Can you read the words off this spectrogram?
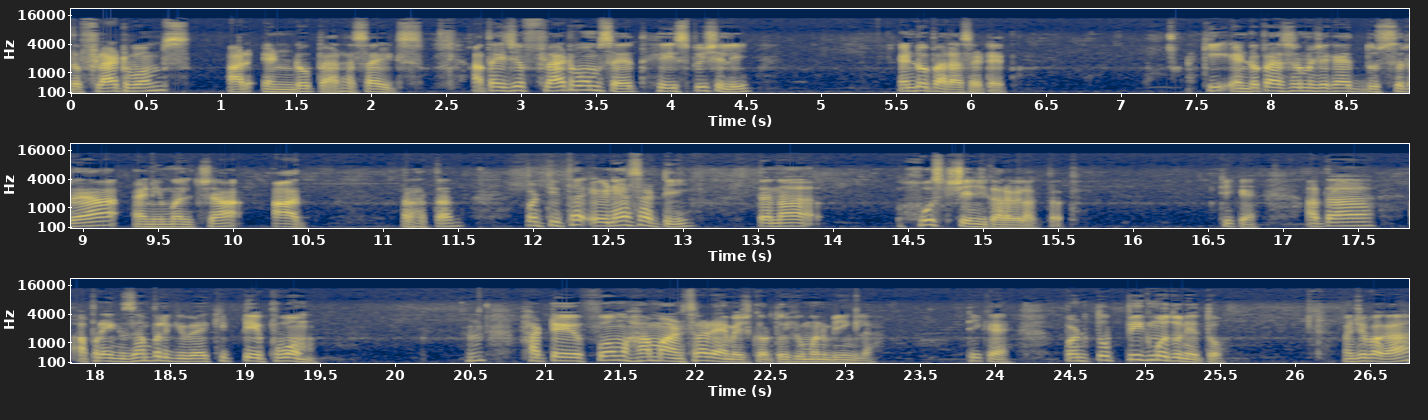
The flatworms are endoparasites. आता हे जे फ्लॅटवर्म्स आहेत हे स्पेशली एंडोपॅरासाईट आहेत. की एंडोपॅरासिट म्हणजे काय? दुसऱ्या ॲनिमलच्या आत राहतात. पण तिथं येण्यासाठी त्यांना होस्ट चेंज करावे लागतात. ठीक आहे? आता आपण एक्झाम्पल घेऊया की टेपवम हा? टेपवम हा माणसाला डॅमेज करतो ह्युमन बिईंगला ठीक आहे. पण तो पिगमधून येतो. म्हणजे बघा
